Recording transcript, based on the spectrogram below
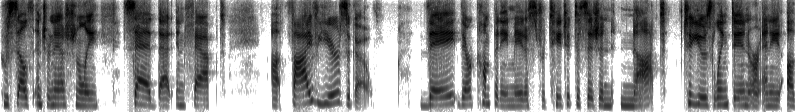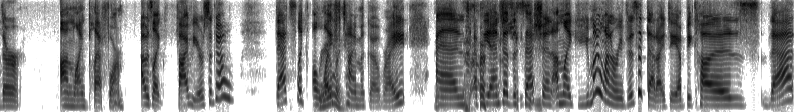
who sells internationally said that, in fact, uh, five years ago, they their company made a strategic decision not to use LinkedIn or any other online platform. I was like, five years ago? that's like a really? lifetime ago, right? Yeah. And at the end of the session, I'm like, you might want to revisit that idea because that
